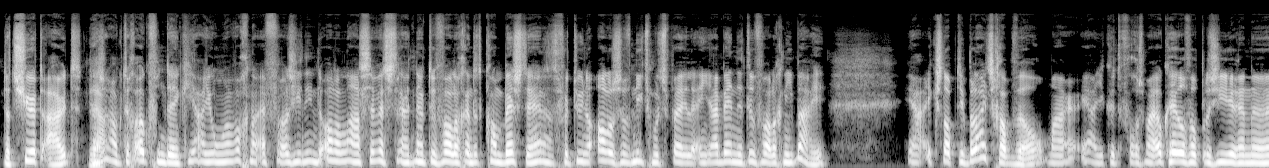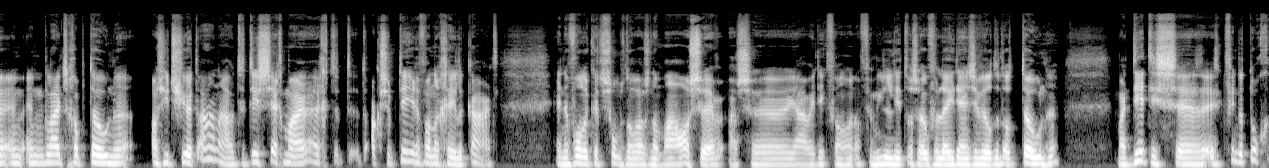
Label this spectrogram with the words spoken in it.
Dat shirt uit, daar Ja. zou ik toch ook van denken, ja jongen, wacht nou even. Als je in de allerlaatste wedstrijd nou toevallig, en dat kan best hè, dat Fortuna alles of niets moet spelen en jij bent er toevallig niet bij. Ja, ik snap die blijdschap wel, maar ja, je kunt volgens mij ook heel veel plezier en, eh, en, en blijdschap tonen als je het shirt aanhoudt. Het is zeg maar echt het, het accepteren van een gele kaart. En dan vond ik het soms nog wel eens normaal als, eh, als eh, ja, weet ik van een familielid was overleden en ze wilden dat tonen. Maar dit is, eh, ik vind het toch,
